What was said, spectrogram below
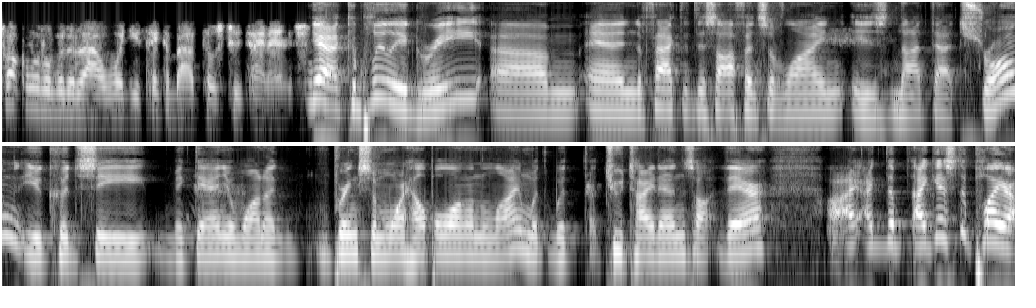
Talk a little bit about what you think about those two tight ends. Yeah, I completely agree. Um, and the fact that this offensive line is not that strong, you could see McDaniel want to bring some more help along on the line with, with two tight ends there. I, I, the, I guess the player,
